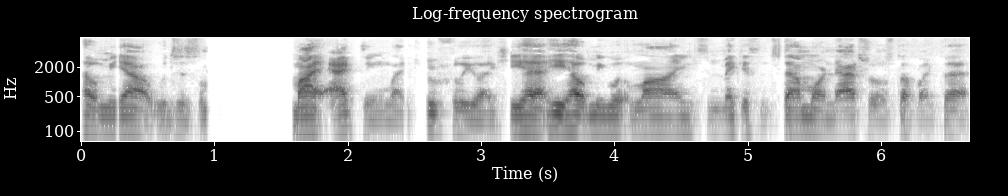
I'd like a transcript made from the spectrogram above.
helped me out with just my acting. Like truthfully, like he had he helped me with lines and make it sound more natural and stuff like that.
